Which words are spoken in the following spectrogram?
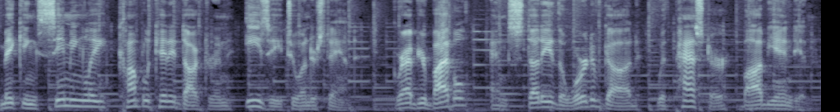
making seemingly complicated doctrine easy to understand. Grab your Bible and study the Word of God with Pastor Bob Yandian.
